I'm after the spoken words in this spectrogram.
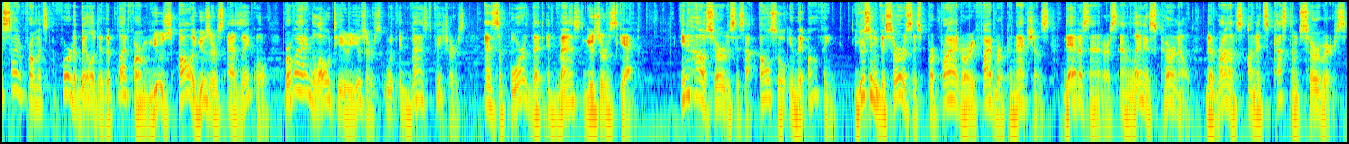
Aside from its affordability, the platform views all users as equal, providing low-tier users with advanced features and support that advanced users get. In-house services are also in the offing, using the service's proprietary fiber connections, data centers, and Linux kernel that runs on its custom servers.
